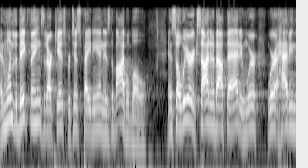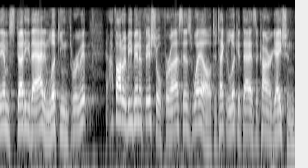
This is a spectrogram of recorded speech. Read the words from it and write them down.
and one of the big things that our kids participate in is the Bible Bowl. And so we are excited about that, and we're, we're having them study that and looking through it. I thought it would be beneficial for us as well to take a look at that as a congregation.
